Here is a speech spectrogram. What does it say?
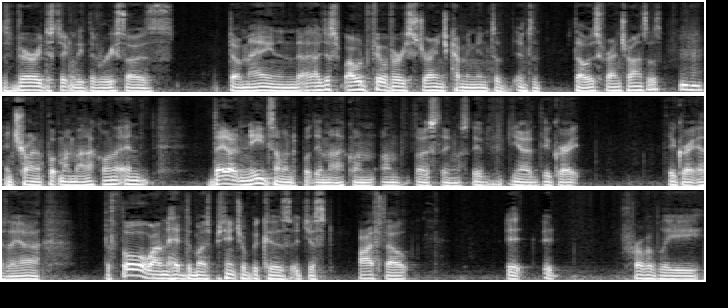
it's very distinctly the Russos' domain, and I just I would feel very strange coming into into those franchises mm-hmm. and trying to put my mark on it. And they don't need someone to put their mark on on those things. They're you know they're great. They're great as they are. The Thor one had the most potential because it just I felt it it probably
